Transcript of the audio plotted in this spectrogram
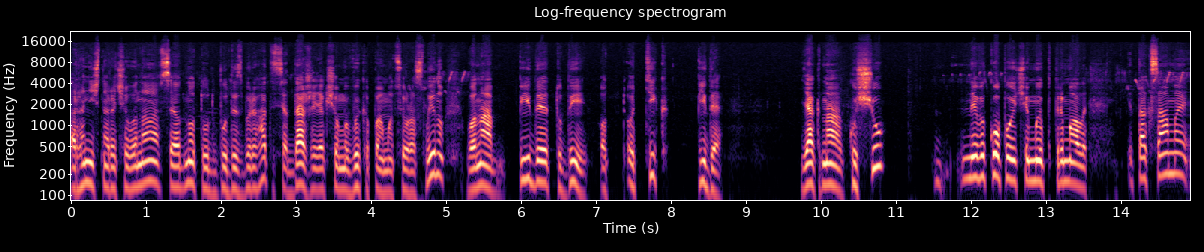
Органічна речовина все одно тут буде зберігатися, навіть якщо ми викопаємо цю рослину, вона піде туди, от, оттік піде. Як на кущу, не викопуючи, ми б тримали. І так само, е,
